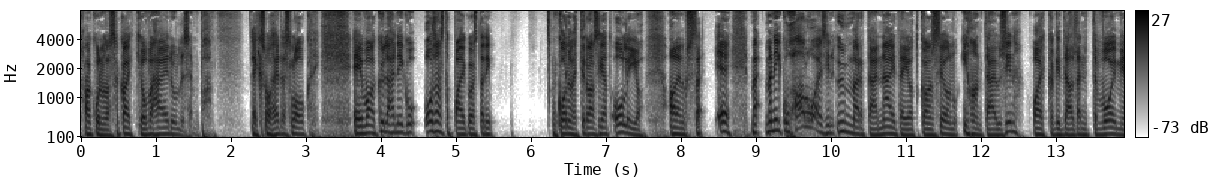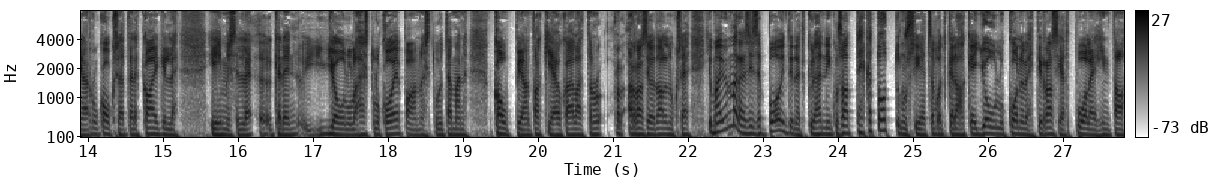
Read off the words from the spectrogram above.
Hakunilassa kaikki on vähän edullisempaa. Eikö se ole heidän slogani? Ei vaan, kyllähän niinku osasta paikoista niin konvehtirasiat oli jo alennuksessa. E, mä, mä niinku haluaisin ymmärtää näitä, jotka on seonnut ihan täysin, vaikkakin täältä nyt voimia rukouksia teille kaikille ihmisille, kenen joulu lähestulkoon epäonnistui tämän kauppiaan takia, joka ei laittanut rasioita alennukseen. Ja mä ymmärrän siis sen pointin, että kyllähän niinku sä oot ehkä tottunut siihen, että sä voit käydä hakemaan joulukonvehtirasiat puoleen hintaa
